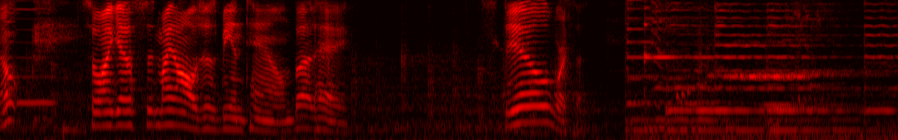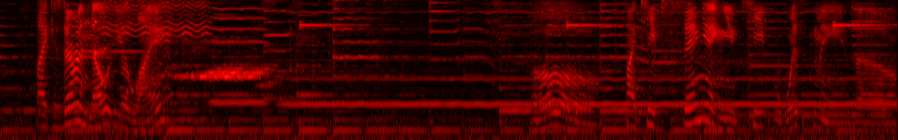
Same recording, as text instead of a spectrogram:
Nope. So I guess it might all just be in town, but hey. Still worth it. Like, is there a note you like? I keep singing, you keep with me, though.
